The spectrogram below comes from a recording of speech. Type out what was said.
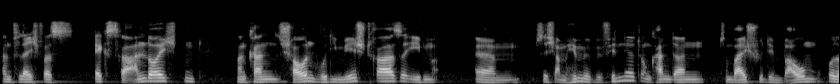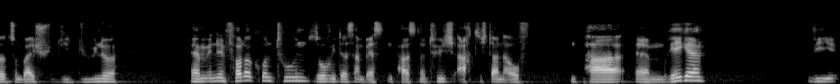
kann vielleicht was extra anleuchten. Man kann schauen, wo die Milchstraße eben ähm, sich am Himmel befindet und kann dann zum Beispiel den Baum oder zum Beispiel die Düne ähm, in den Vordergrund tun, so wie das am besten passt. Natürlich achte ich dann auf ein paar ähm, Regeln, wie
